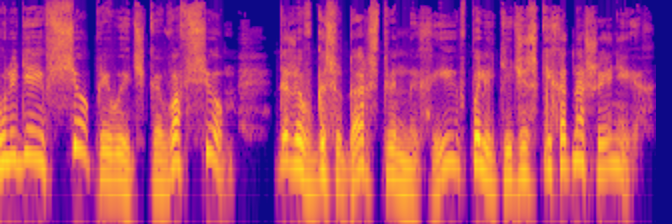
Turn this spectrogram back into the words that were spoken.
У людей все привычка во всем, даже в государственных и в политических отношениях.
